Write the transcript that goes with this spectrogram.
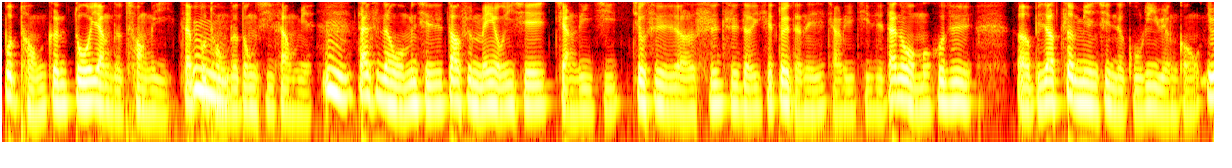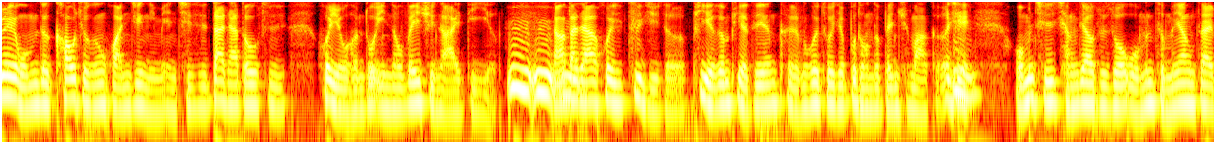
不同跟多样的创意在不同的东西上面，嗯，但是呢，我们其实倒是没有一些奖励机，就是呃实质的一些对等的一些奖励机制，但是我们或是。呃，比较正面性的鼓励员工，因为我们的 culture 跟环境里面，其实大家都是会有很多 innovation 的 idea，嗯嗯，然后大家会自己的 peer 跟 peer 之间可能会做一些不同的 benchmark，而且我们其实强调是说，我们怎么样在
